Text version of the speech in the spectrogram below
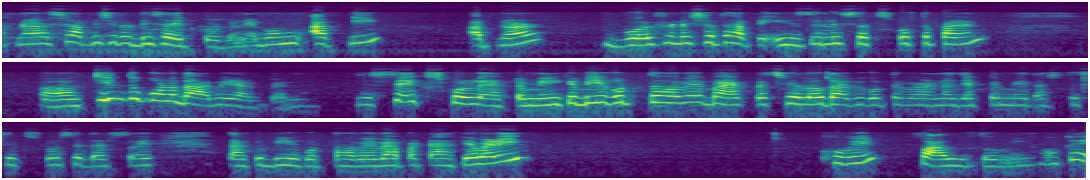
আপনার আছে, আপনি সেটা ডিসাইড করবেন। এবং আপনি আপনার বয়ফ্রেন্ডের সাথে আপনি ইজিলি সেক্স করতে পারেন। কিন্তু কোনো দাবি রাখবেন যে সেক্স করলে একটা মেয়েকে বিয়ে করতে হবে বা একটা ছেলেও দাবি করতে পারে না যে একটা মেয়ে তার সাথে সেক্স করছে দ্যাটস ওয়াই তাকে বিয়ে করতে হবে। ব্যাপারটা একেবারেই খুবই ফালতুমি ওকে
